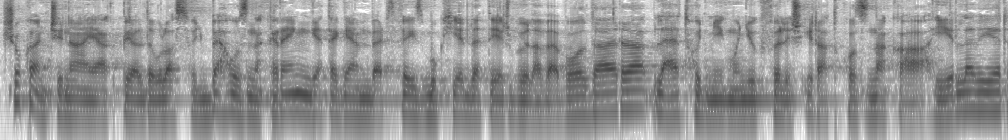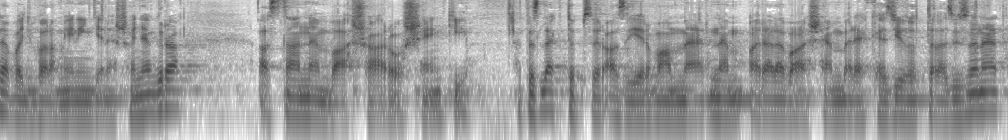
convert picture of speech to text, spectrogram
Sokan csinálják például azt, hogy behoznak rengeteg embert Facebook hirdetésből a weboldalra, lehet, hogy még mondjuk föl is iratkoznak a hírlevélre, vagy valamilyen ingyenes anyagra, aztán nem vásárol senki. Hát ez legtöbbször azért van, mert nem a releváns emberekhez jutott el az üzenet,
